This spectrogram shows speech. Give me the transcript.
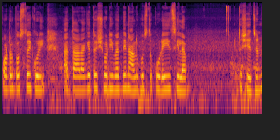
পটল পোস্তই করি। আর তার আগে তো শনিবার দিন আলু পোস্ত করেইছিলাম তো সেজন্য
